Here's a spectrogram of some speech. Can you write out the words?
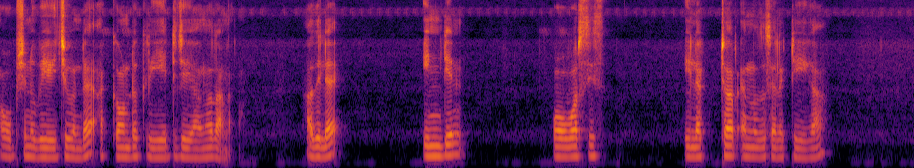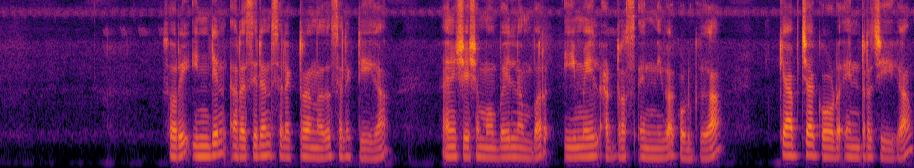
ഓപ്ഷൻ ഉപയോഗിച്ചുകൊണ്ട് അക്കൗണ്ട് ക്രിയേറ്റ് ചെയ്യാവുന്നതാണ്. അതിൽ ഇന്ത്യൻ ഓവർസീസ് ഇലക്ടർ എന്നത് സെലക്ട് ചെയ്യുക. സോറി ഇന്ത്യൻ റെസിഡന്റ് സെലക്ടർ എന്നത് സെലക്ട് ചെയ്യുക. അതിനുശേഷം മൊബൈൽ നമ്പർ ഇമെയിൽ അഡ്രസ്സ് എന്നിവ കൊടുക്കുക. ക്യാപ്ച കോഡ് എന്റർ ചെയ്യുക.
